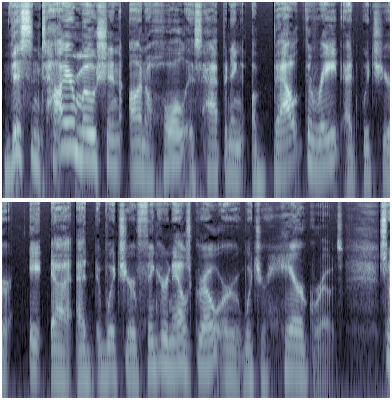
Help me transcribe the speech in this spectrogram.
This entire motion on a whole is happening about the rate at which your uh, at which your fingernails grow or which your hair grows. So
